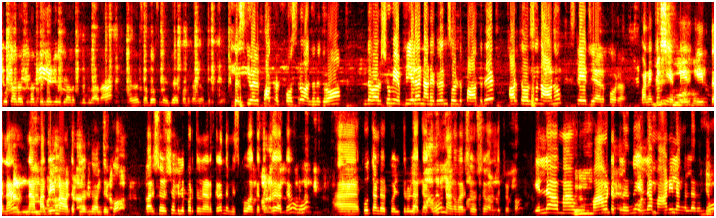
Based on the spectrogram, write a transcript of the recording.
கூத்தாண்டத்தில் திருநெல்வேலிக்கான திருவிழா தான் அதாவது சந்தோஷமா என்ஜாய் பண்ணக்காக வந்திருக்கோம் ஃபெஸ்டிவல் பார்க்கறதுக்கோசரம் வந்துருக்குறோம். இந்த வருஷம் எப்படியெல்லாம் நடக்குதுன்னு சொல்லிட்டு பார்த்துட்டு அடுத்த வருஷம் நானும் ஸ்டேஜ் ஏற போறேன். வணக்கம். என் பேர் கீர்த்தனா. நான் மதுரை மாவட்டத்துல இருந்து வந்திருக்கோம். வருஷம் வருஷம் விழுப்புரத்தில் நடக்கிற இந்த மிஸ்குவாக்கத்துக்காகவும் கூத்தாண்டவர் கோயில் திருவிழாக்காகவும் நாங்கள் வருஷம் வருஷம் வந்துட்டு இருக்கோம். எல்லா மா மாவட்டத்துல இருந்தும் எல்லா மாநிலங்கள்ல இருந்தும்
